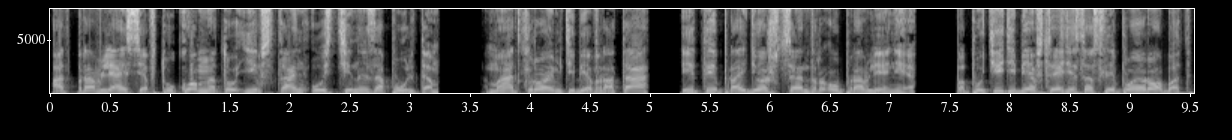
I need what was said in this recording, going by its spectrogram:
Отправляйся в ту комнату и встань у стены за пультом. Мы откроем тебе врата, и ты пройдешь в центр управления. По пути тебе встретится слепой робот.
